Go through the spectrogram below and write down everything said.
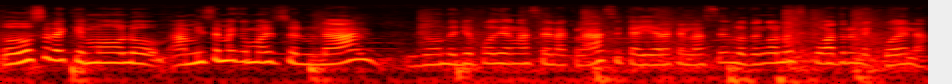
todo se les quemó, lo, a mí se me quemó el celular donde yo podían hacer la clásica y era que la hacía, lo tengo los cuatro en la escuela.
